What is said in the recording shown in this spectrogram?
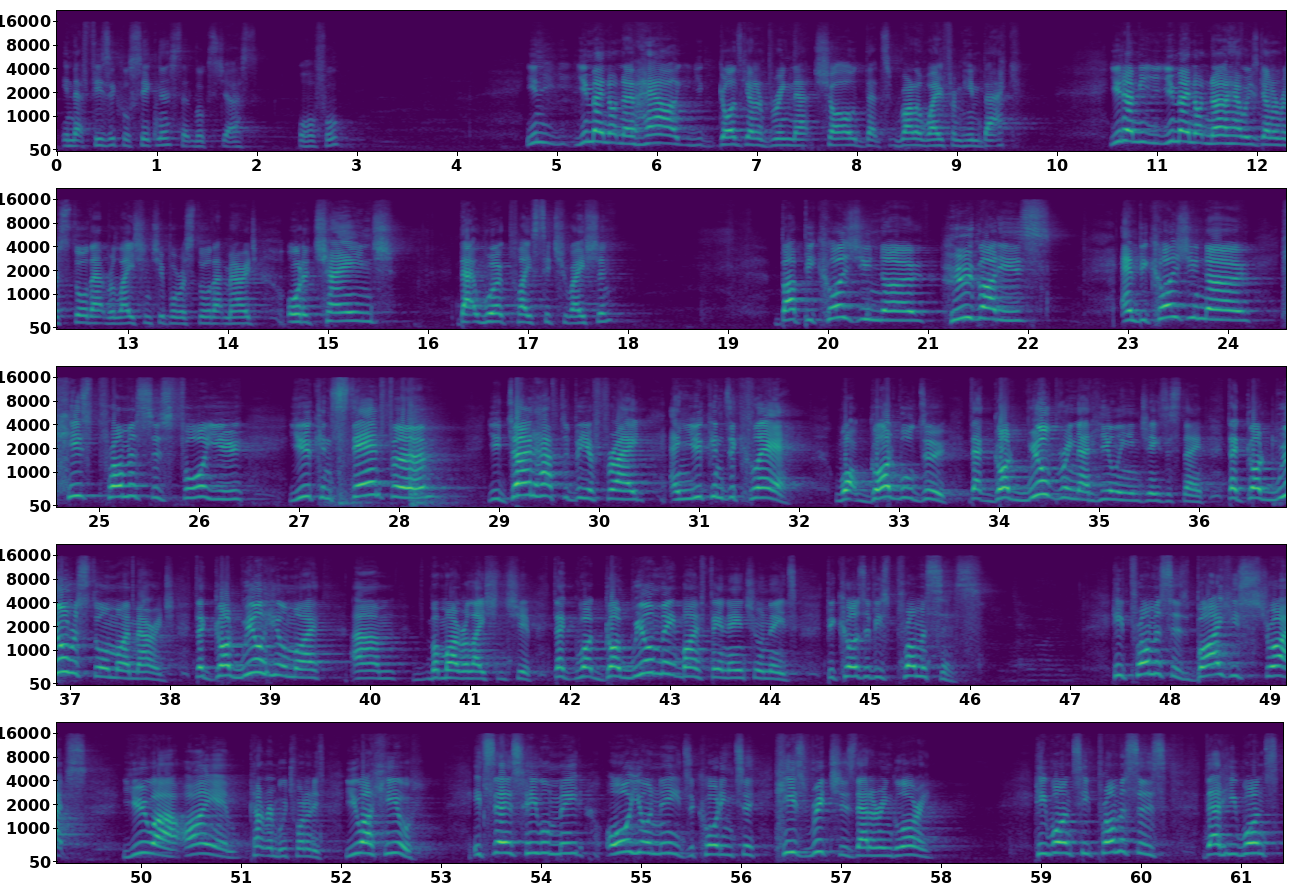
in that physical sickness that looks just awful. You, you may not know how God's going to bring that child that's run away from Him back. You, know, you may not know how He's going to restore that relationship or restore that marriage or to change that workplace situation. But because you know who God is and because you know His promises for you, you can stand firm, you don't have to be afraid, and you can declare what God will do, that God will bring that healing in Jesus' name, that God will restore my marriage, that God will heal my, um, my relationship, that what God will meet my financial needs because of His promises. He promises by His stripes, you are, I am, can't remember which one it is, you are healed. It says He will meet all your needs according to His riches that are in glory. He wants, He promises that He wants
